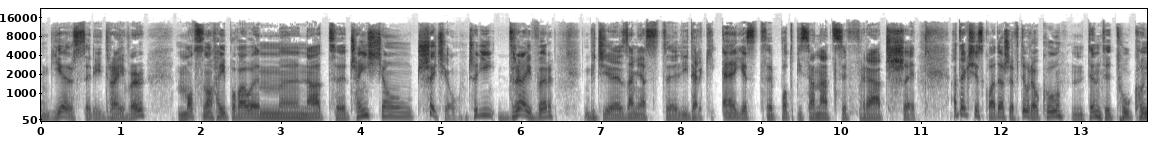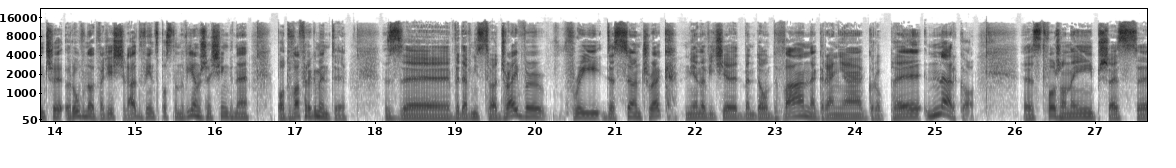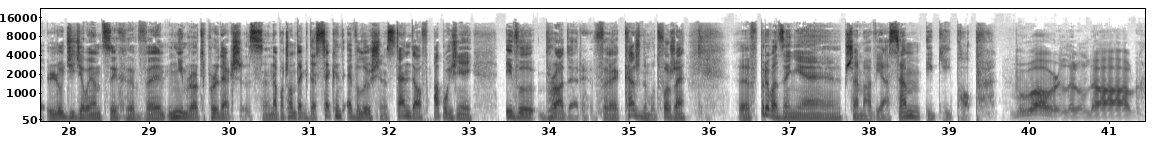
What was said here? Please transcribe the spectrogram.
gier serii Driver, mocno hypowałem nad częścią trzecią, czyli Driver, gdzie zamiast literki E jest podpisana cyfra 3. A tak się składa, że w tym roku ten tytuł kończy równo 20 lat, więc postanowiłem, że sięgnę po dwa fragmenty z wydawnictwa Driver Free The Soundtrack. Mianowicie będą dwa nagrania grupy Narco stworzonej przez ludzi działających w Nimrod Productions. Na początek The Second Evolution Standoff, a później Evil Brother. W każdym utworze wprowadzenie przemawia sam Iggy Pop. Move over, little dog.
